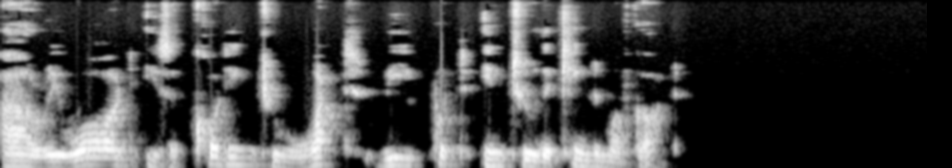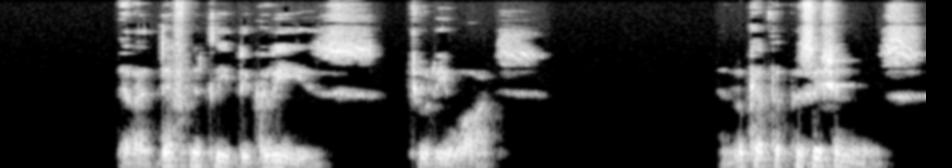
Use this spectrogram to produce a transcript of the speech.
our reward is according to what we put into the kingdom of God. There are definitely degrees to rewards. And look at the positions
